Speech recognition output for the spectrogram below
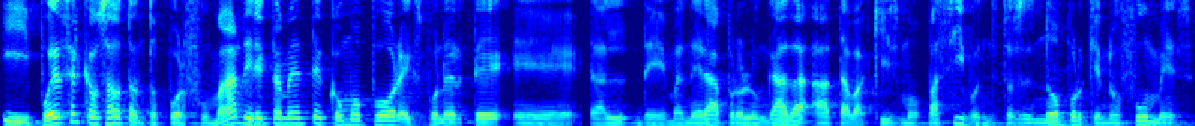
Y puede ser causado tanto por fumar directamente como por exponerte eh, de manera prolongada a tabaquismo pasivo. Entonces, no porque no fumes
